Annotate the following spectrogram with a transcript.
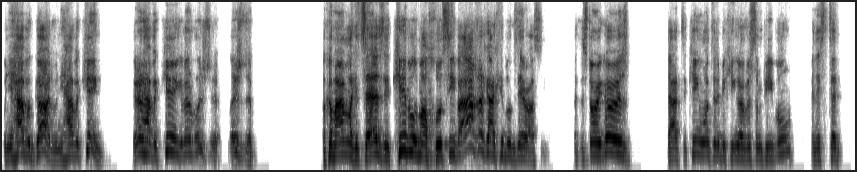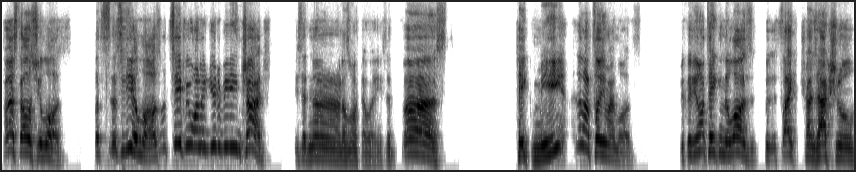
when you have a God, when you have a king. You don't have a king, you don't have a relationship. Like it says, Like the story goes, that the king wanted to be king over some people, and they said, first tell us your laws. Let's let's see your laws. Let's see if we wanted you to be in charge. He said, no, no, no, no, it doesn't work that way. He said, first, take me, and then I'll tell you my laws. Because you're not taking the laws, but it's like transactional,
